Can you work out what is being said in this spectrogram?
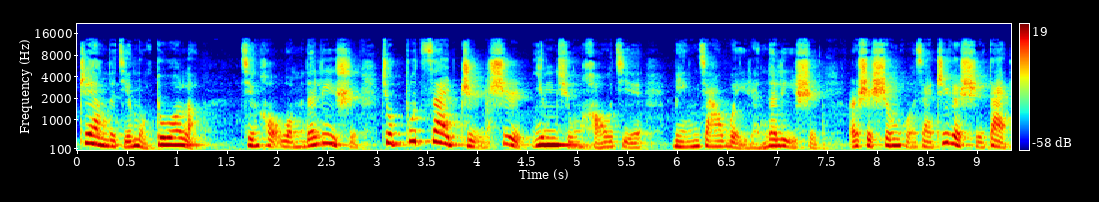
这样的节目多了，今后我们的历史就不再只是英雄豪杰、名家伟人的历史，而是生活在这个时代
